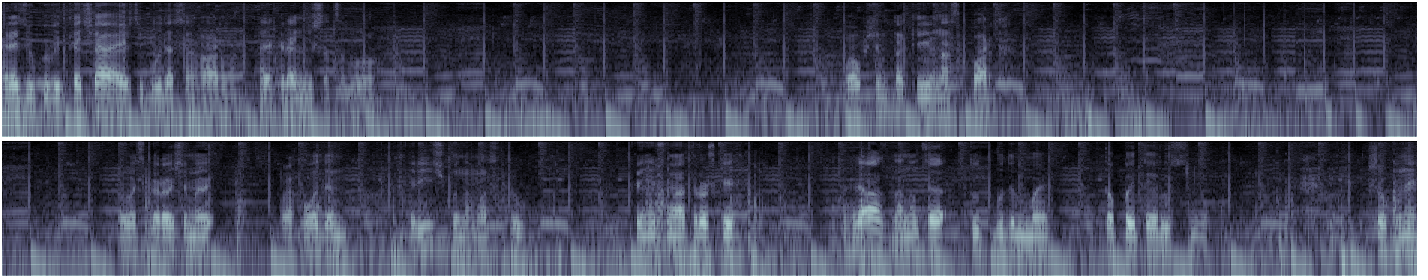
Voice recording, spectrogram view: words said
грязюку відкачають і буде все гарно, як раніше це було. В общем, такий у нас парк. Ось, коротше, ми проходимо річку на мосту. Звісно, вона трошки грязна, але це тут будемо ми топити русню. Щоб вони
